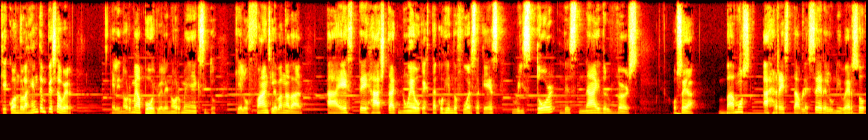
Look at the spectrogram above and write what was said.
Que cuando la gente empiece a ver el enorme apoyo, el enorme éxito que los fans le van a dar a este hashtag nuevo que está cogiendo fuerza, que es Restore the Snyderverse. O sea, vamos a restablecer el universo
